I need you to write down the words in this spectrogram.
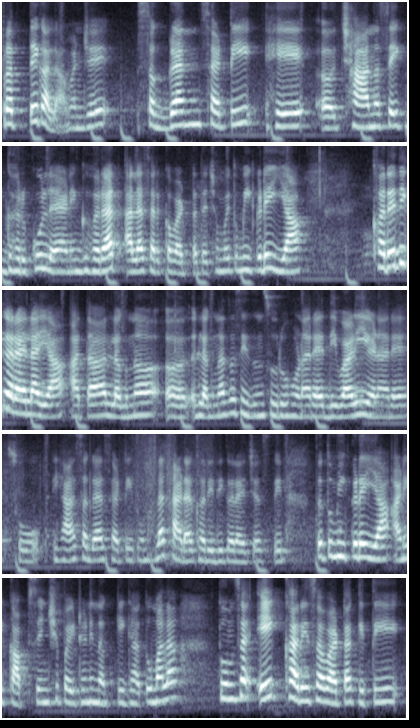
प्रत्येकाला म्हणजे सगळ्यांसाठी हे छान असं एक घरकुल आहे आणि घरात आल्यासारखं वाटतं. त्याच्यामुळे तुम्ही इकडे या. खरेदी करायला या. आता लग्न लग्नाचं सीझन सुरू होणार आहे दिवाळी येणार आहे. सो ह्या सगळ्यासाठी तुम्हाला साड्या खरेदी करायच्या असतील. तर तुम्ही इकडे या आणि कापसेंची पैठणी नक्की घ्या. तुम्हाला तुमचा एक खारीचा वाटा किती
